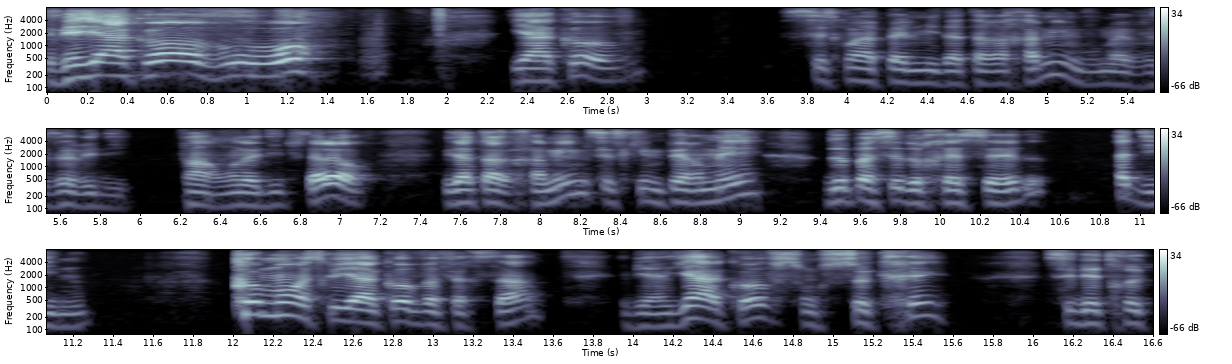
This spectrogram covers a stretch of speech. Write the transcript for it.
Eh bien, Yaakov, oh. Yaakov, c'est ce qu'on appelle Midat Arachamim, vous, vous avez dit. Enfin, on l'a dit tout à l'heure. Midat Arachamim, c'est ce qui me permet de passer de Chesed à Din. Comment est-ce que Yaakov va faire ça? Eh bien, Yaakov, son secret, c'est d'être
